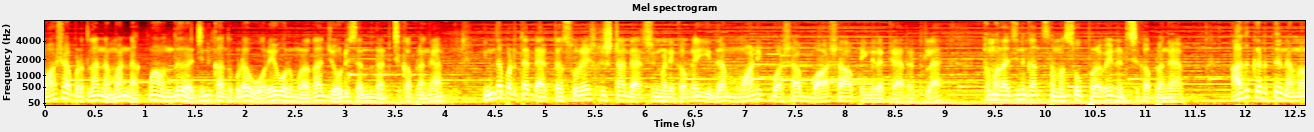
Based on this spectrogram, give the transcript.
பாஷா படத்தில் நம்ம நக்மா வந்து ரஜினிகாந்த் கூட ஒரே ஒரு முறை தான் ஜோடி சேர்ந்து நடிச்சுக்காப்லங்க இந்த படத்தை டேரக்டர் சுரேஷ் கிருஷ்ணா டேரக்ஷன் பண்ணிக்காப்ல இதை மாணிக் பாஷா பாஷா அப்படிங்கிற கேரக்டரில் நம்ம ரஜினிகாந்த் செம்ம சூப்பராகவே நடிச்சுக்காப்லங்க அதுக்கடுத்து நம்ம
